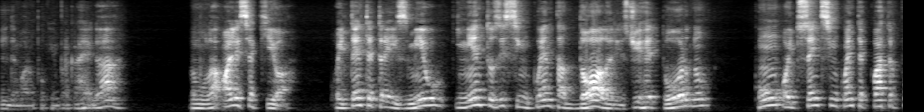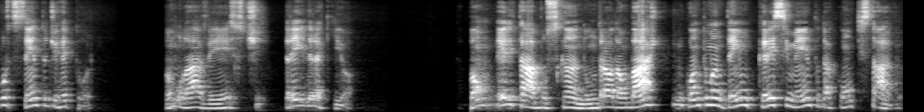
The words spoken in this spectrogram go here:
Ele demora um pouquinho para carregar. Vamos lá, olha esse aqui, ó. 83.550 dólares de retorno com 854% de retorno. Vamos lá ver este trader aqui, ó. Bom, ele está buscando um drawdown baixo enquanto mantém um crescimento da conta estável.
